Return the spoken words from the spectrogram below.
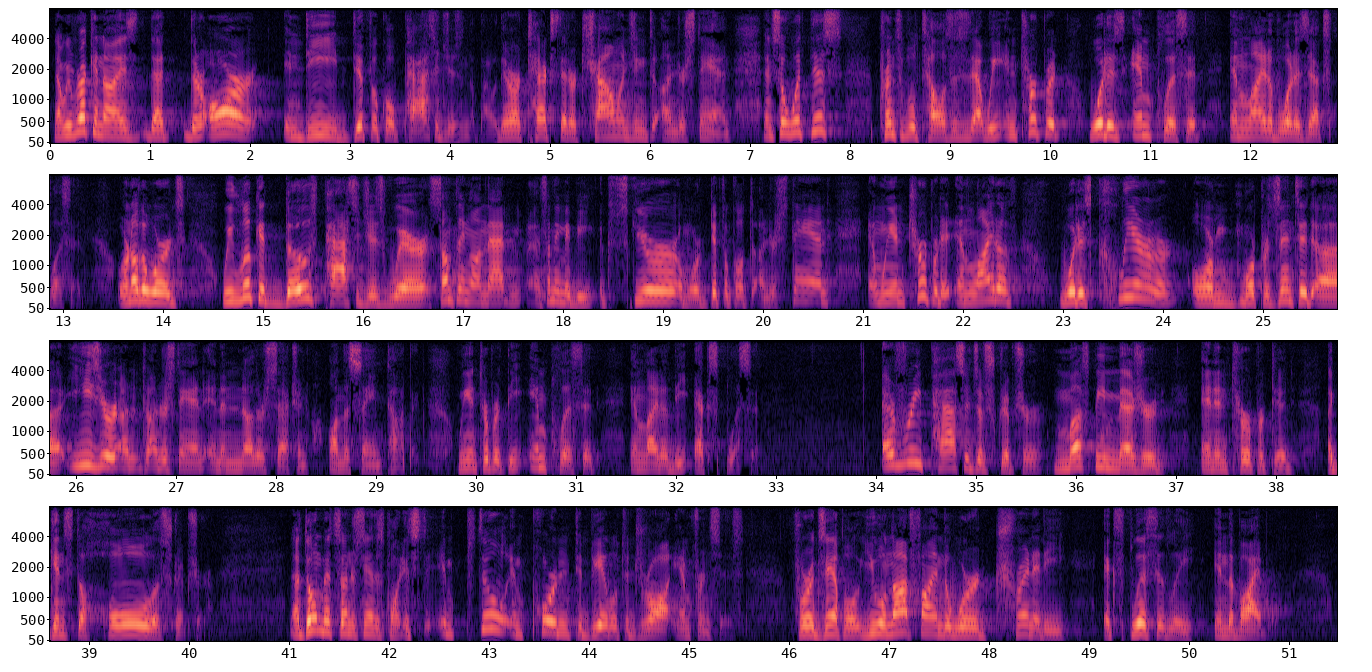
Now we recognize that there are indeed difficult passages in the Bible. There are texts that are challenging to understand. And so, what this principle tells us is that we interpret what is implicit in light of what is explicit. Or, in other words, we look at those passages where something on that something may be obscure or more difficult to understand, and we interpret it in light of what is clearer or more presented, uh, easier to understand in another section on the same topic. We interpret the implicit in light of the explicit. Every passage of Scripture must be measured and interpreted against the whole of Scripture. Now, don't misunderstand this point. It's still important to be able to draw inferences. For example, you will not find the word Trinity explicitly in the Bible.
